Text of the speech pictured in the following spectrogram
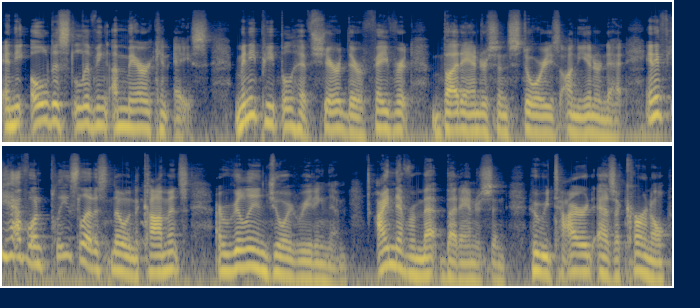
and the oldest living American ace. Many people have shared their favorite Bud Anderson stories on the internet, and if you have one, please let us know in the comments. I really enjoy reading them. I never met Bud Anderson, who retired as a colonel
